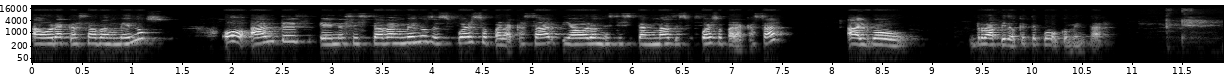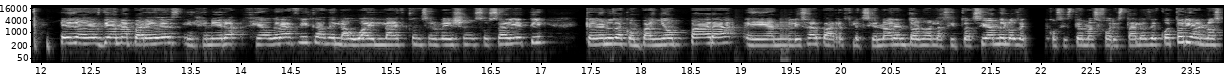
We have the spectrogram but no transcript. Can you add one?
ahora cazaban menos, o antes eh, necesitaban menos esfuerzo para cazar y ahora necesitan más esfuerzo para cazar. Algo rápido que te puedo comentar. Ella es Diana Paredes, ingeniera geográfica de la Wildlife Conservation Society, que hoy nos acompañó para eh, analizar, para reflexionar en torno a la situación de los ecosistemas forestales ecuatorianos,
